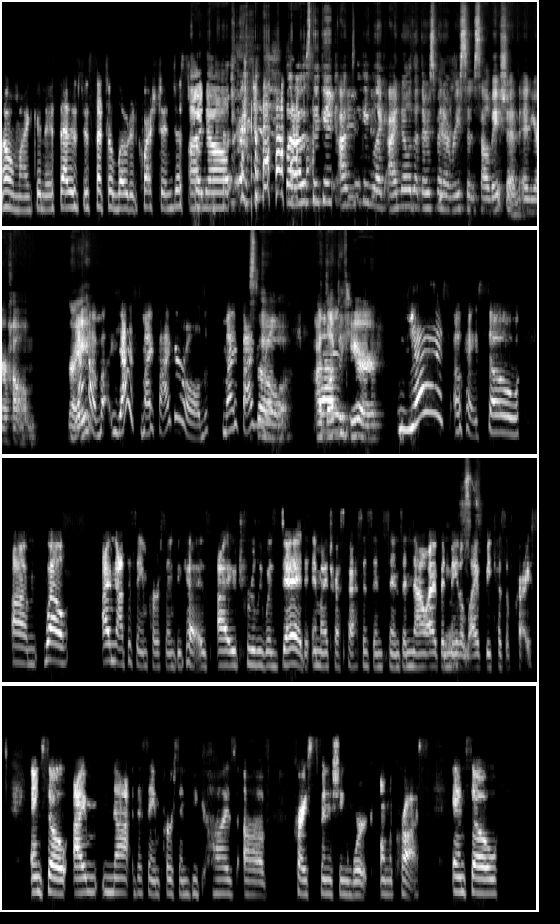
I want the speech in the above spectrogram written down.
oh my goodness, that is just such a loaded question. Just I know. but I was thinking, I'm thinking like I know that there's been a recent salvation in your home, right? Yeah, yes, my five year old. My five year old. So I'd love to hear. Yes. Okay. So um, well, I'm not the same person because I truly was dead in my trespasses and sins, and now I've been yes. made alive because of Christ. And so I'm not the same person because of Christ's finishing work on the cross. And so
